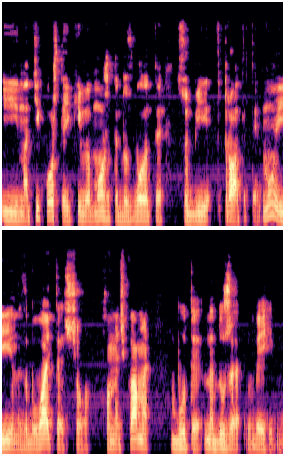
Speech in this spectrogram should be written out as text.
і на ті кошти, які ви можете дозволити собі втратити. Ну і не забувайте, що хомячками бути не дуже вигідно.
